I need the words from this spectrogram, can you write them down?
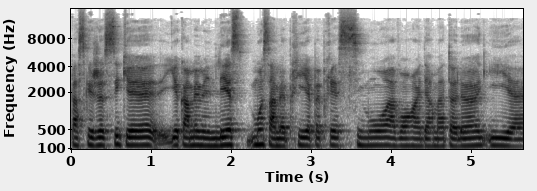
Parce que je sais qu'il y a quand même une liste. Moi, ça m'a pris à peu près six mois à voir un dermatologue et euh,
